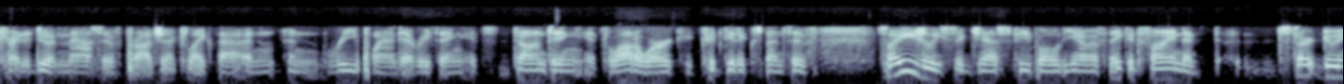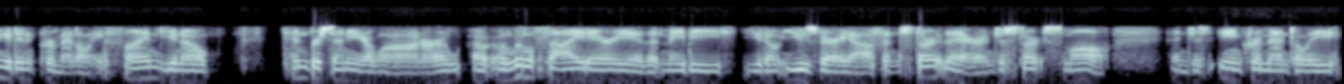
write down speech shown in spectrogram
try to do a massive project like that and and replant everything. It's daunting. It's a lot of work. It could get expensive. So I usually suggest people, you know, if they could find it, start doing it incrementally. Find, you know, 10% of your lawn or a, a little side area that maybe you don't use very often. Start there and just start small and just incrementally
